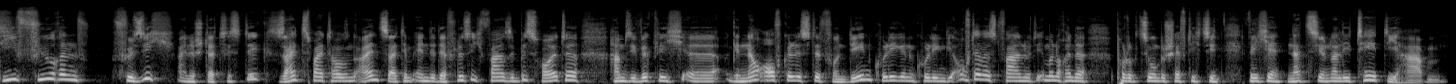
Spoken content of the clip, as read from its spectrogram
die führen für sich eine Statistik. Seit 2001, seit dem Ende der Flüssigphase bis heute, haben sie wirklich äh, genau aufgelistet von den Kolleginnen und Kollegen, die auf der Westfalenhütte immer noch in der Produktion beschäftigt sind, welche Nationalität die haben.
